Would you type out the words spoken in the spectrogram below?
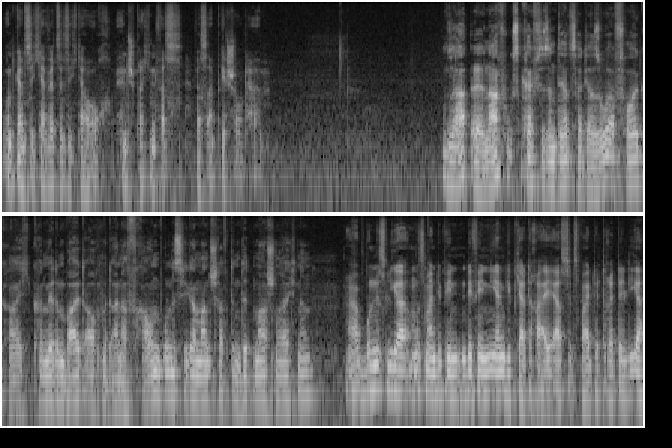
und ganz sicher wird sie sich da auch entsprechend was, was abgeschaut haben. Unsere äh, Nachwuchskräfte sind derzeit ja so erfolgreich. Können wir denn bald auch mit einer Frauen-Bundesligamannschaft in Dithmarschen rechnen? Ja, Bundesliga muss man definieren, gibt ja drei, erste, zweite, dritte Liga.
